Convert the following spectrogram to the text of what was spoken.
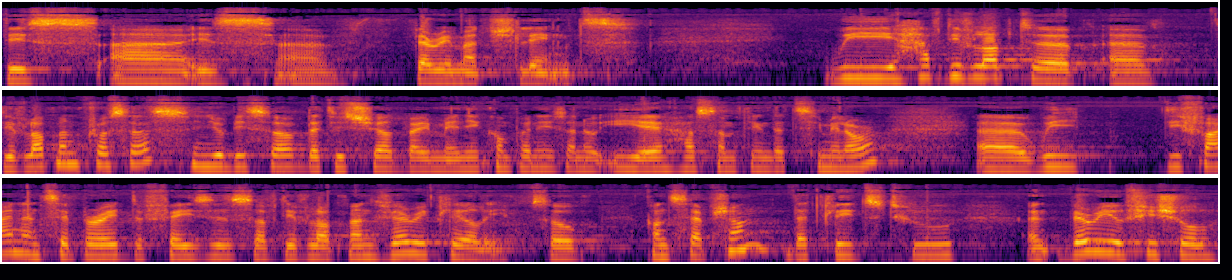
This uh, is uh, very much linked. We have developed a, a, development process in Ubisoft that is shared by many companies. I know EA has something that's similar. Uh, we define and separate the phases of development very clearly. So conception that leads to a very official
